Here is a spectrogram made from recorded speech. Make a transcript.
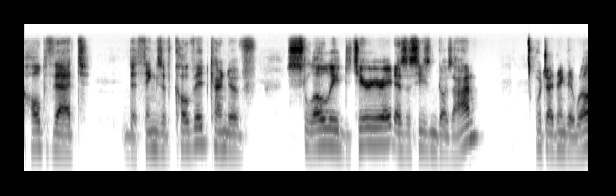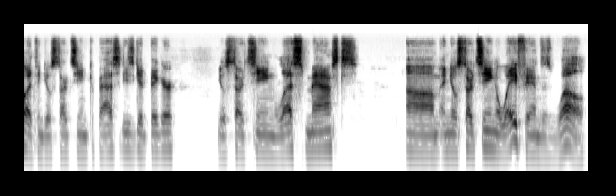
hope that the things of COVID kind of slowly deteriorate as the season goes on, which I think they will. I think you'll start seeing capacities get bigger. You'll start seeing less masks, um, and you'll start seeing away fans as well.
